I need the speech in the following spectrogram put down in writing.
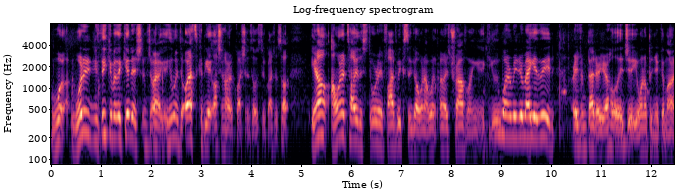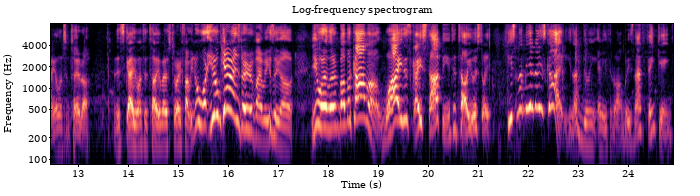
what, what did you think about the Kiddush? I'm sorry, he went to, oh, that could be Lashon Hara questions, those two questions. So, you know, I want to tell you the story five weeks ago when I went when I was traveling. If you want to read your magazine, or even better, you're a holy Jew, you want to open your Gemara, you learn some Torah and this guy wants to tell you about a story five. You don't want. You don't care about a story from five weeks ago. You want to learn Baba Kama. Why is this guy stopping you to tell you a story? He's not be a nice guy. He's not doing anything wrong, but he's not thinking.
